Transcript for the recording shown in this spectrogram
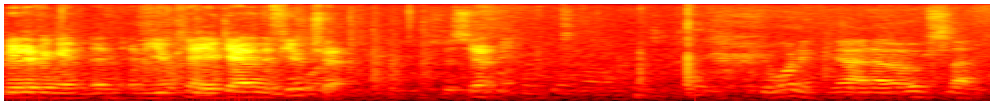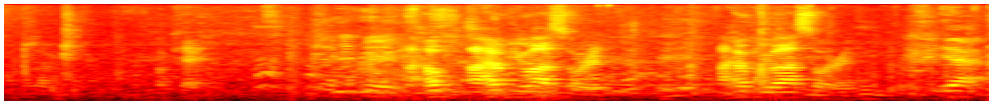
be living in, in, in the UK again in the future. Dus yeah, Good morning. Yeah, no, overslept. Sorry. okay. I hope, I hope you are sorry. I hope you are sorry. Yeah.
